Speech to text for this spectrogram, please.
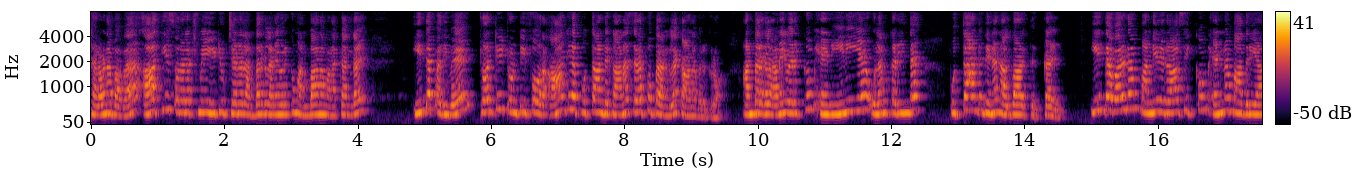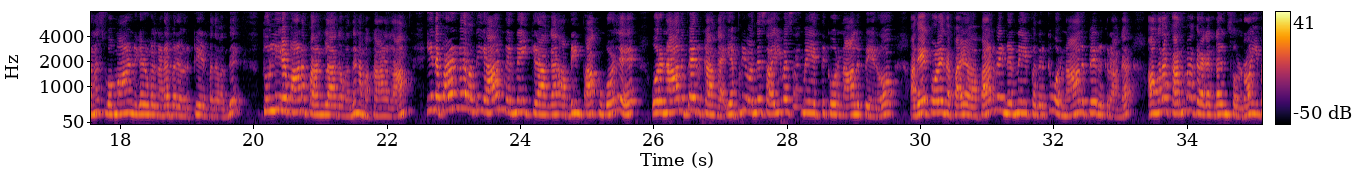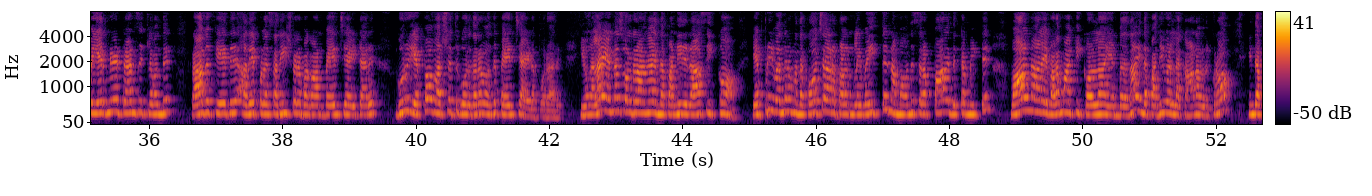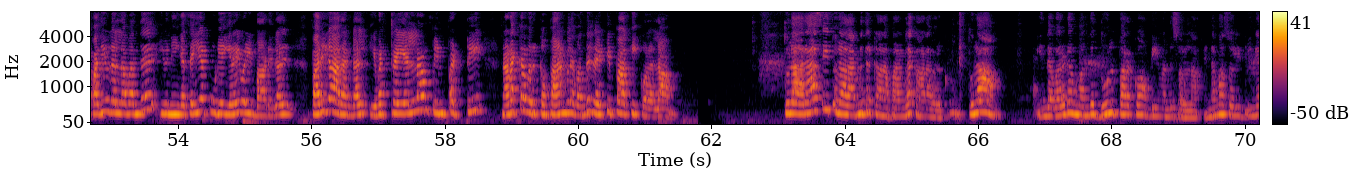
Saravanabhava Aathiya Suralakshmi YouTube channel அன்பர்கள் அனைவருக்கும் அன்பான வணக்கங்கள். இந்த பதிவு 2024 டுவெண்ட்டி ஃபோர் ஆங்கில புத்தாண்டுக்கான சிறப்பு பலன்களை காணவிருக்கிறோம். அன்பர்கள் அனைவருக்கும் என் இனிய உளம் கடிந்த புத்தாண்டு தின நல்வாழ்த்துக்கள். இந்த வருடம் பன்னிரு ராசிக்கும் என்ன மாதிரியான சுபமான நிகழ்வுகள் நடைபெறவிருக்கு என்பதை வந்து துல்லியமான பலன்களாக வந்து நம்ம காணலாம். இந்த பலன்களை வந்து யார் நிர்ணயிக்கிறாங்க அப்படின்னு பார்க்கும்பொழுது ஒரு நாலு பேர் இருக்காங்க. எப்படி வந்து சைவ சமயத்துக்கு ஒரு நாலு பேரோ அதே போல இந்த ப பலன்களை நிர்ணயிப்பதற்கு ஒரு நாலு பேர் இருக்கிறாங்க. அவங்க தான் கர்ம கிரகங்கள்னு சொல்றோம். இப்போ ஏற்கனவே டிரான்சிட்ல வந்து ராகு கேது அதே போல சனீஸ்வர பகவான் பயிற்சி ஆயிட்டாரு. குரு எப்போ வருஷத்துக்கு ஒரு தடவை வந்து பயிற்சி ஆயிட போறாரு. இவங்கெல்லாம் என்ன சொல்றாங்க? இந்த பன்னிரு ராசிக்கும் எப்படி வந்து நம்ம இந்த கோச்சார பலன்களை வைத்து நம்ம வந்து சிறப்பாக திட்டமிட்டு வாழ்நாளை வளமாக்கி கொள்ளலாம் என்பதை தான் இந்த பதிவுகளில் காணவிருக்கிறோம். இந்த பதிவுகளில் வந்து நீங்கள் செய்யக்கூடிய இறை வழிபாடுகள் பரிகாரங்கள் இவற்றையெல்லாம் பின்பற்றி நடக்கவிருக்கும் பலன்களை வந்து ரெட்டிப்பாக்கி கொள்ளலாம். துலா ராசி துலா லக்னத்திற்கான பலன்களை காணவிருக்கிறோம் துலாம் இந்த வருடம் வந்து தூள் பறக்கும் அப்படின்னு வந்து சொல்லலாம். என்னம்மா சொல்லிட்டீங்க?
